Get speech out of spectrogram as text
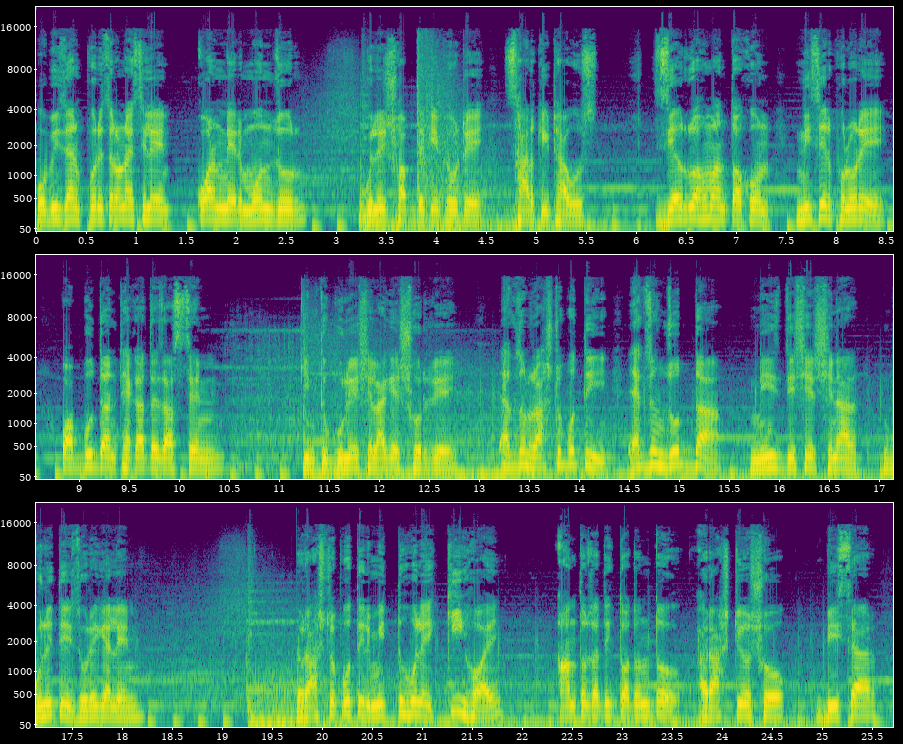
অভিযান পরিচালনায় ছিলেন কর্ণের মঞ্জুর। গুলির শব্দে কেঁপে ওঠে সার্কিট হাউস। জিয়াউর রহমান তখন নিচের ফ্লোরে অভ্যুত্থান ঠেকাতে যাচ্ছেন। কিন্তু গুলি এসে লাগে শরীরে। একজন রাষ্ট্রপতি, একজন যোদ্ধা নিজ দেশের সেনার গুলিতে জড়ে গেলেন। রাষ্ট্রপতির মৃত্যু হলে কি হয়? আন্তর্জাতিক তদন্ত, রাষ্ট্রীয় শোক, বিচার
